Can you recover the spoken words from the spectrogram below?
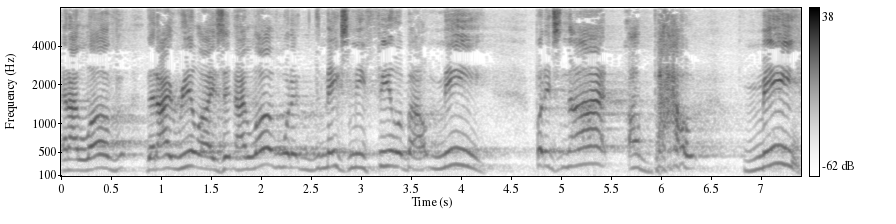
And I love that I realize it. And I love what it makes me feel about me. But it's not about me,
